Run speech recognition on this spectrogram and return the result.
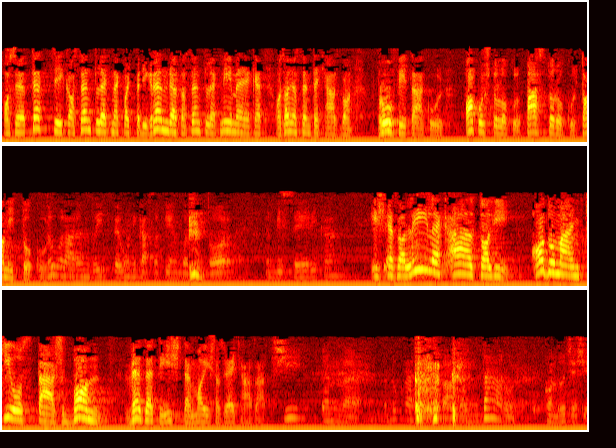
Azt tetszik a Szentléleknek, vagy pedig rendelt a Szentlélek némelyeket az Anyaszent Egyházban, profétákul, apostolokul, pásztorokul, tanítókul. És ez a lélek általi adománykiosztásban vezeti Isten ma is az egyházát. și în în conduce și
